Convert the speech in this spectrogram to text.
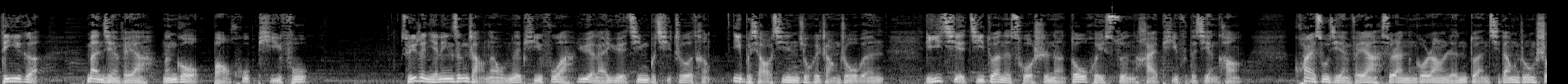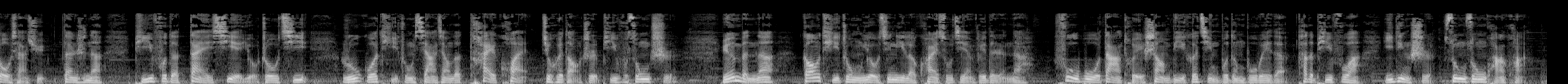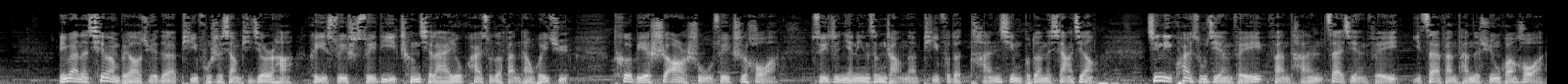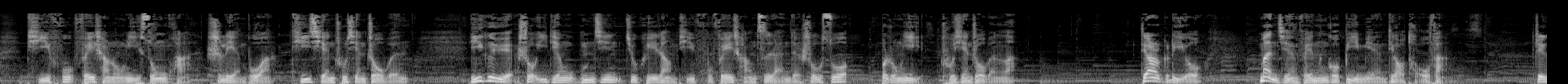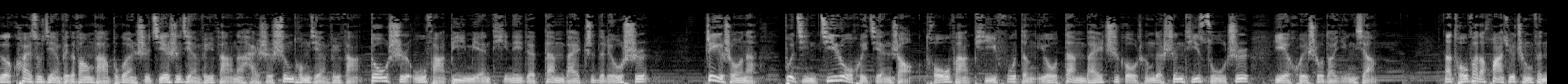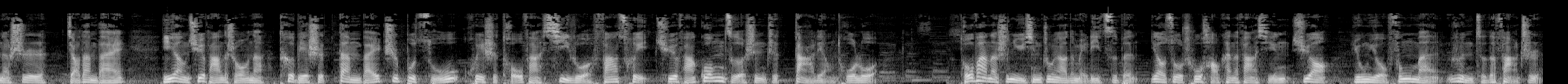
第一个，慢减肥啊，能够保护皮肤。随着年龄增长呢，我们的皮肤啊越来越经不起折腾，一不小心就会长皱纹。一切极端的措施呢都会损害皮肤的健康。快速减肥啊虽然能够让人短期当中瘦下去，但是呢皮肤的代谢有周期，如果体重下降的太快，就会导致皮肤松弛。原本呢高体重又经历了快速减肥的人呢，腹部、大腿、上臂和颈部等部位的他的皮肤啊一定是松松垮垮。另外呢，千万不要觉得皮肤是橡皮筋儿哈，可以随时随地撑起来又快速的反弹回去。特别是二十五岁之后啊，随着年龄增长呢，皮肤的弹性不断的下降，经历快速减肥、反弹、再减肥、以再反弹的循环后啊，皮肤非常容易松垮，使脸部啊提前出现皱纹。一个月瘦一点五公斤就可以让皮肤非常自然的收缩，不容易出现皱纹了。第二个理由，慢减肥能够避免掉头发。这个快速减肥的方法，不管是节食减肥法呢，还是生酮减肥法，都是无法避免体内的蛋白质的流失。这个时候呢，不仅肌肉会减少，头发、皮肤等由蛋白质构成的身体组织也会受到影响。那头发的化学成分呢是角蛋白，营养缺乏的时候呢，特别是蛋白质不足，会使头发细弱发脆，缺乏光泽，甚至大量脱落。头发呢是女性重要的美丽资本，要做出好看的发型，需要拥有丰满润泽的发质。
